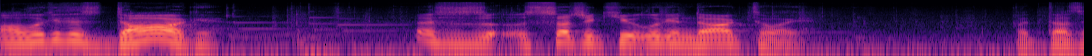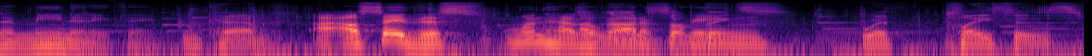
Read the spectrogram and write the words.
Oh, look at this dog. This is such a cute looking dog toy, but doesn't mean anything. Okay. I- I'll say this one has I a lot found of something baits. with places.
